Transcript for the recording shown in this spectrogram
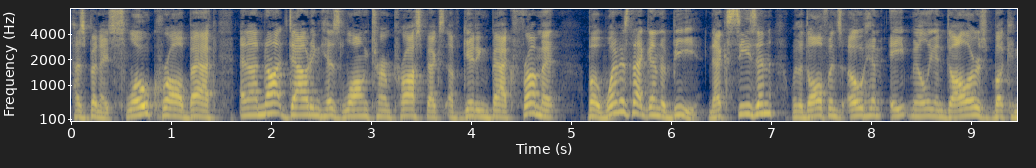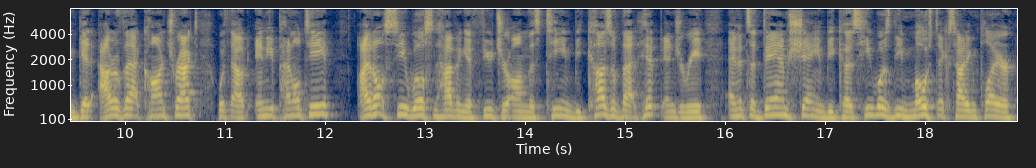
has been a slow crawl back, and I'm not doubting his long term prospects of getting back from it. But when is that going to be? Next season, when the Dolphins owe him $8 million but can get out of that contract without any penalty? I don't see Wilson having a future on this team because of that hip injury, and it's a damn shame because he was the most exciting player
